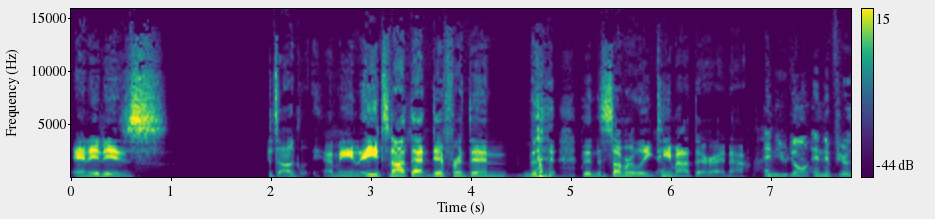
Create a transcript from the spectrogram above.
and it is it's ugly. I mean, it's not that different than the, than the summer league yeah. team out there right now. And you don't. And if you're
